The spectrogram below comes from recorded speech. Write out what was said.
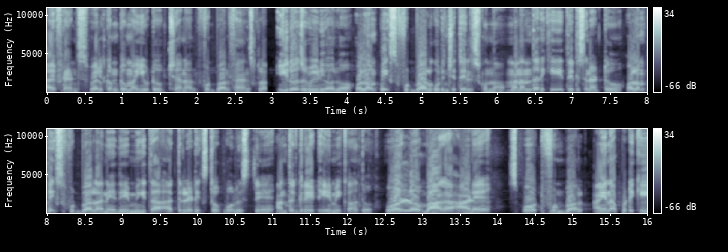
Hi friends welcome to my YouTube channel football fans club ఈ రోజు వీడియోలో ఒలింపిక్స్ ఫుట్బాల్ గురించి తెలుసుకుందాం. మనందరికీ తెలిసినట్టు ఒలింపిక్స్ ఫుట్బాల్ అనేది మిగతా అథ్లెటిక్స్తో పోలిస్తే అంత గ్రేట్ ఏమీ కాదు. వరల్డ్లో బాగా ఆడే స్పోర్ట్ ఫుట్బాల్ అయినప్పటికీ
